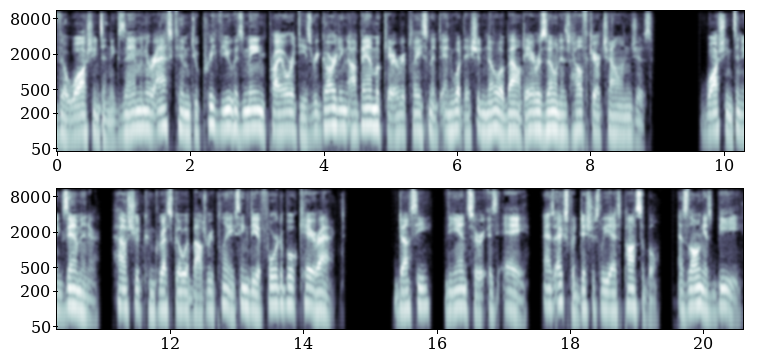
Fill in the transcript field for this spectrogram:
The Washington Examiner asked him to preview his main priorities regarding Obamacare replacement and what they should know about Arizona's healthcare challenges. Washington Examiner, how should Congress go about replacing the Affordable Care Act? Ducey, the answer is A, as expeditiously as possible, as long as B,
